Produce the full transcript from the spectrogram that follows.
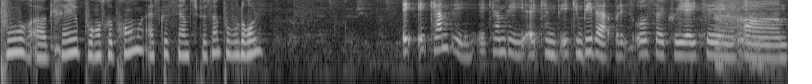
pour euh, créer, pour entreprendre? Est-ce que c'est un petit peu ça pour vous le rôle? It, it can be. It can be. It can. It can be that, but it's also creating um,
